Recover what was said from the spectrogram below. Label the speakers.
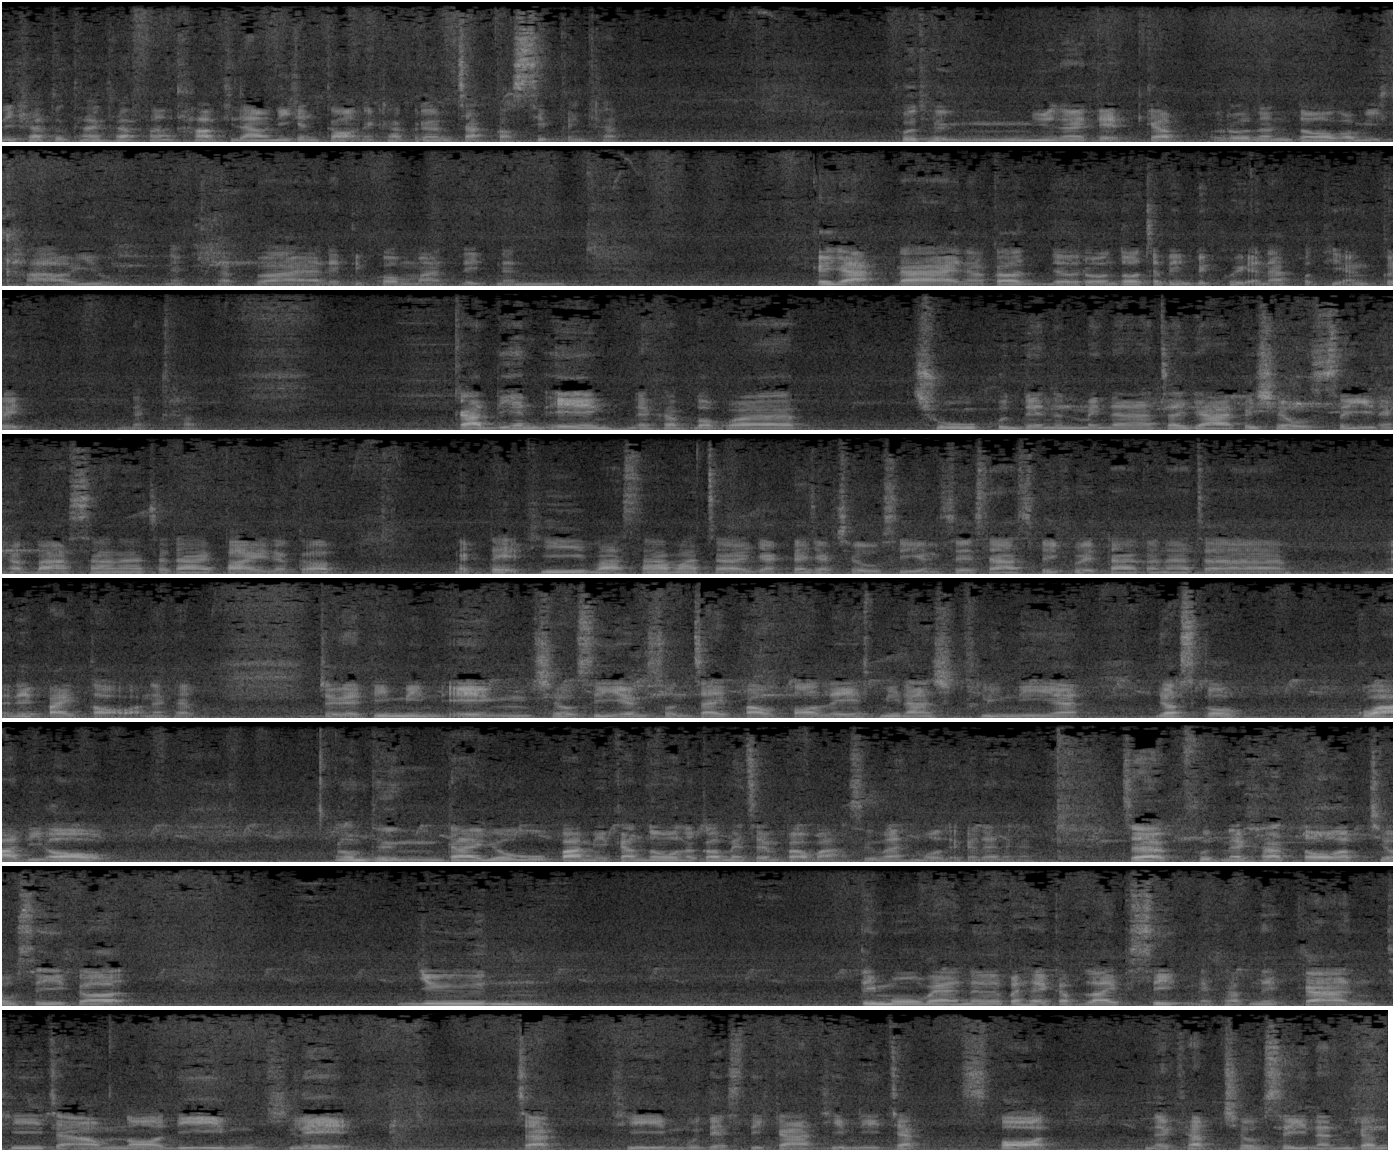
Speaker 1: สวัสดีครับทุกท่านครับ ฟังข่าวกีฬาวันนี้กันก่อนนะครับ เริ่มจาก gossip กันครับ พูดถึงยูไนเต็ดกับโรนัลโดก็มีข่าวอยู่นะครับ ว่าอัตเลติโกมาดริดนั้นก็อยากได้แล้วก็เดี๋ยวโรนัลโดจะบินไปคุยอนาคตที่อังกฤษนะครับ Guardian เองนะครับบอกว่าชูลส์คุนเด้นั้นไม่น่าจะย้ายไปเชลซีนะครับบาซ่าน่าจะได้ไป แล้วก็นักเตะที่บาซ่าว่าจะอยากได้จากเชลซีอย่างเซซาร์อัซปิลิกวยต้าก็น่าจะไม่ได้ไปต่อนะครับ จากที่มินเอง เชลซียังสนใจเปาตอเลส มิลานคลีเนียยอสโกกวาดิโอรวมถึงไดโยอุปาเมกาโนแล้วก็เมเจมปาวาซื้อมาให้หมดเลยก็ได้นะครับจากฟุตแมคคาโตครับเชลซีก็ยื่นติโมแวนเนอร์ไปให้กับไลฟ์ซิกนะครับ ในการที่จะเอานอร์ดี้มูคิเล่จากทีมบูเดสติกาทีมนี้จากสปอร์ตนะครับเชลซีนั้นก็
